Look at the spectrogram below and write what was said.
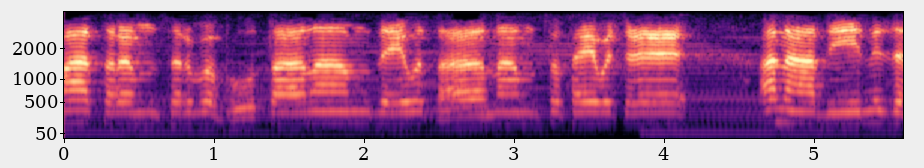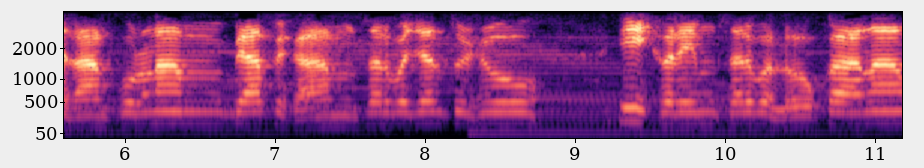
मातरं सर्वभूतानां देवतानां तथैव च अनादिनिधनां पूर्णां व्यापिकां सर्वजन्तुषु ईश्वरीं सर्वलोकानां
